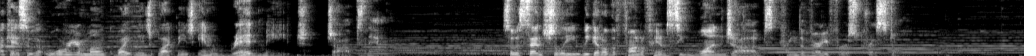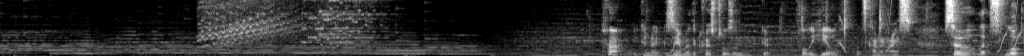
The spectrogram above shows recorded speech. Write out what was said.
Okay, so we got Warrior, Monk, White Mage, Black Mage, and Red Mage jobs now. So essentially, we get all the Final Fantasy 1 jobs from the very first crystal. Huh, you can examine the crystals and get fully healed. That's kind of nice. So let's look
